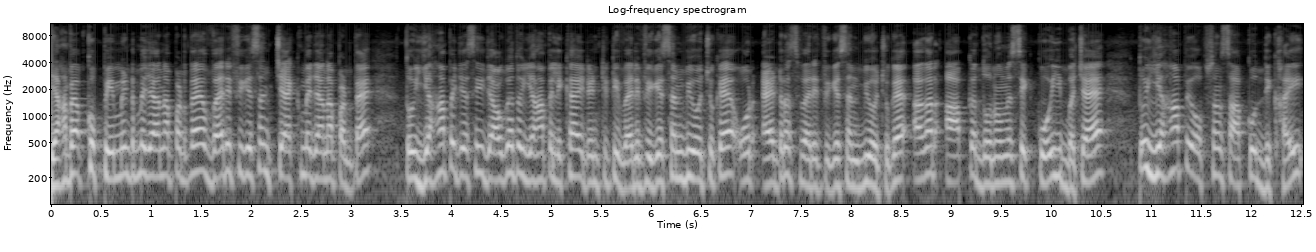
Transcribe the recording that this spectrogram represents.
यहाँ पे आपको पेमेंट में जाना पड़ता है वेरिफिकेशन चेक में जाना पड़ता है। तो यहाँ पे जैसे ही जाओगे तो यहाँ पे लिखा है आइडेंटिटी वेरिफिकेशन भी हो चुका है और एड्रेस वेरिफिकेशन भी हो चुका है। अगर आपका दोनों में से कोई बचा है तो यहाँ पे ऑप्शन आपको दिखाई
